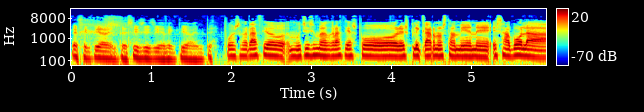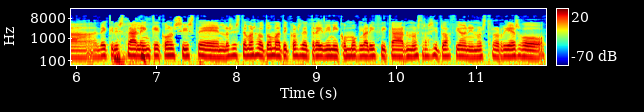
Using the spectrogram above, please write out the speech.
efectivamente, sí, sí, sí, efectivamente. Pues gracias, muchísimas gracias por explicarnos también eh, esa bola de cristal en qué consiste en los sistemas automáticos de trading y cómo clarificar nuestra situación y nuestro riesgo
